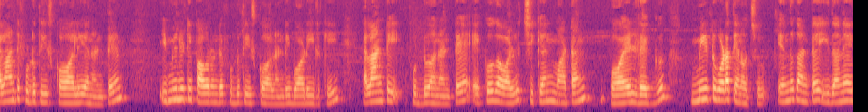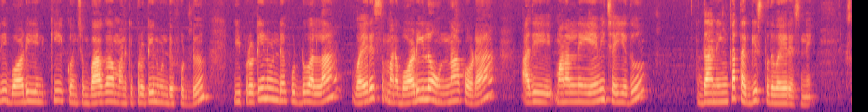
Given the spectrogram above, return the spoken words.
ఎలాంటి ఫుడ్ తీసుకోవాలి అని అంటే ఇమ్యూనిటీ పవర్ ఉండే ఫుడ్ తీసుకోవాలండి బాడీలకి. ఎలాంటి ఫుడ్ అని అంటే ఎక్కువగా వాళ్ళు chicken mutton boiled egg meat కూడా తినొచ్చు. ఎందుకంటే ఇది అనేది బాడీకి కొంచెం బాగా మనకి ప్రోటీన్ ఉండే ఫుడ్ ఈ ప్రోటీన్ ఉండే ఫుడ్ వల్ల వైరస్ మన బాడీలో ఉన్నా కూడా అది మనల్ని ఏమీ చెయ్యదు. దాన్ని ఇంకా తగ్గిస్తుంది వైరస్ని. సో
